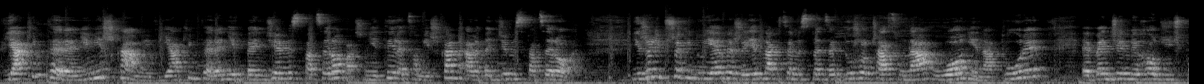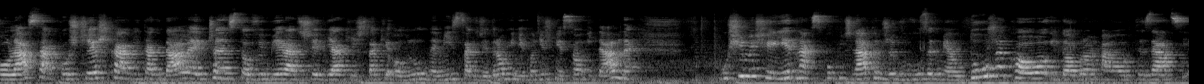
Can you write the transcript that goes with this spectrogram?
w jakim terenie mieszkamy, w jakim terenie będziemy spacerować. Nie tyle co mieszkamy, ale będziemy spacerować. Jeżeli przewidujemy, że jednak chcemy spędzać dużo czasu na łonie natury, będziemy chodzić po lasach, po ścieżkach i tak dalej, często wybierać się w jakieś takie odludne miejsca, gdzie drogi niekoniecznie są idealne, Musimy się jednak skupić na tym, żeby wózek miał duże koło i dobrą amortyzację.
